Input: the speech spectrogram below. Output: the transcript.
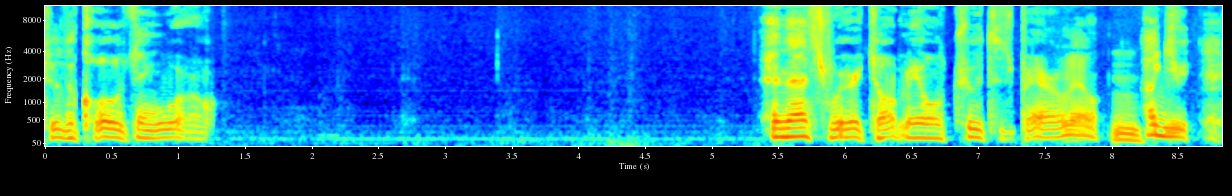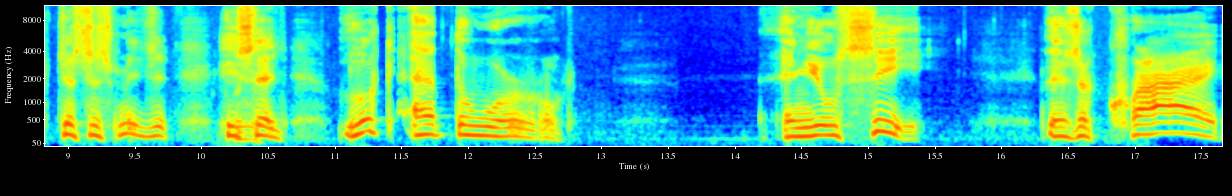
to the closing world. And that's where he taught me all truth is parallel. Hmm. I'll give you just a smidgen. He said, Look at the world, and you'll see there's a cry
